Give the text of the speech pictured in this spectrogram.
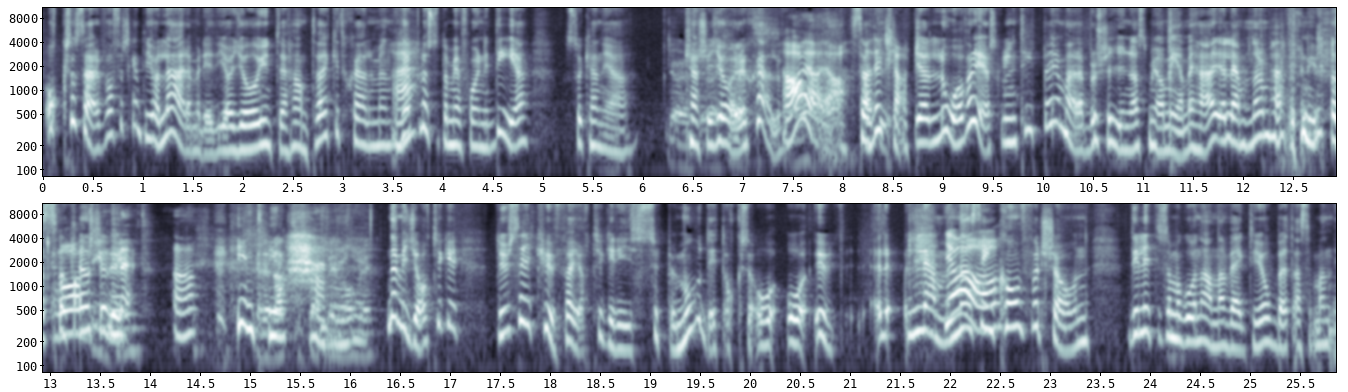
också så här, varför ska inte jag lära mig det? Jag gör ju inte hantverket själv, men Nej. helt plötsligt om jag får en idé så kan jag kanske göra det själv. Ja, ja, ja. Så ja det är klart. Jag lovar er, skulle ni titta i de här broschyrerna som jag har med mig här. Jag lämnar dem här Pernilla så kanske det... Hint, hint. Nej men jag tycker, du säger kufa, jag tycker det är supermodigt också och, och ut, eller, lämna Ja. sin comfort zone. Det är lite som att gå en annan väg till jobbet. Alltså man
